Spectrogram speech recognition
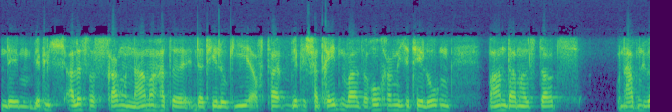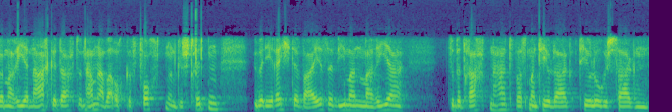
in dem wirklich alles, was Rang und Name hatte in der Theologie, auch wirklich vertreten war. Also hochrangige Theologen waren damals dort und haben über Maria nachgedacht und haben aber auch gefochten und gestritten über die rechte Weise, wie man Maria zu betrachten hat, was man theologisch sagen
